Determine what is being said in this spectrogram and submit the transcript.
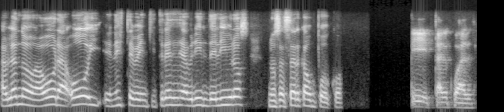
hablando ahora, hoy, en este 23 de abril de libros, nos acerca un poco. Sí, tal cual.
